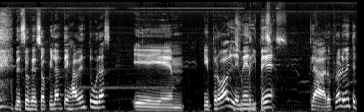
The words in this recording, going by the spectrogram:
de sus desopilantes aventuras. Y, y probablemente, claro, probablemente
